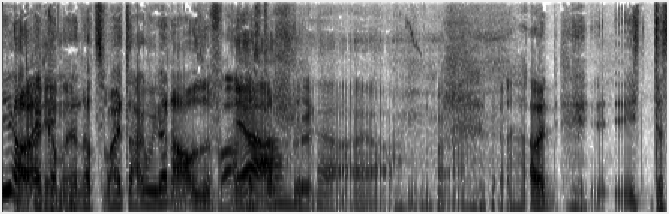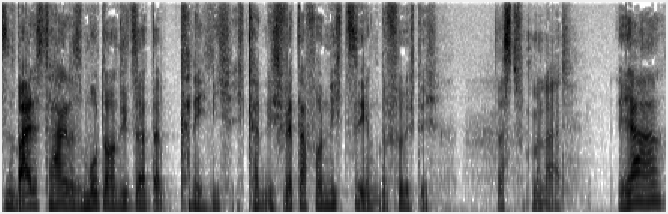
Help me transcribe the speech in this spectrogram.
Ja, dann den- kann man ja nach zwei Tagen wieder nach Hause fahren. Das ist doch schön. Ja, ja. Aber ich, das sind beides Tage, das ist Montag und Dienstag, da kann ich nicht. Ich, kann, ich werde davon nichts sehen, befürchte ich. Das tut mir leid. Ja,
